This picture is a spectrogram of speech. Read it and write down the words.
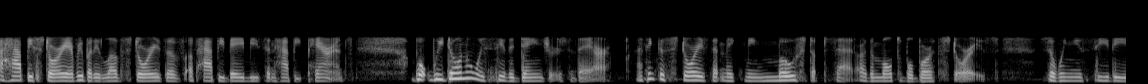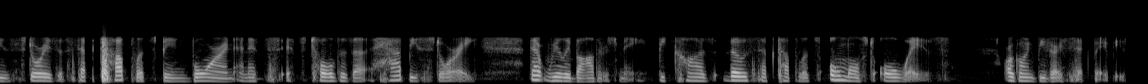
a happy story. Everybody loves stories of, of happy babies and happy parents, but we don't always see the dangers there. I think the stories that make me most upset are the multiple birth stories so when you see these stories of septuplets being born and it's it's told as a happy story, that really bothers me because those septuplets almost always are going to be very sick babies.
